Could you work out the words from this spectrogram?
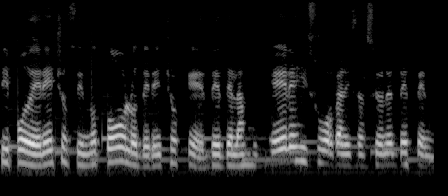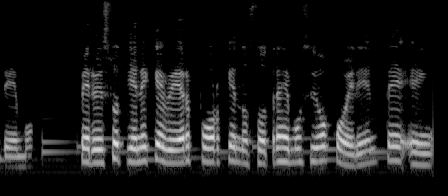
tipo de derechos, sino todos los derechos que desde las mujeres y sus organizaciones defendemos. Pero eso tiene que ver porque nosotras hemos sido coherentes en,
